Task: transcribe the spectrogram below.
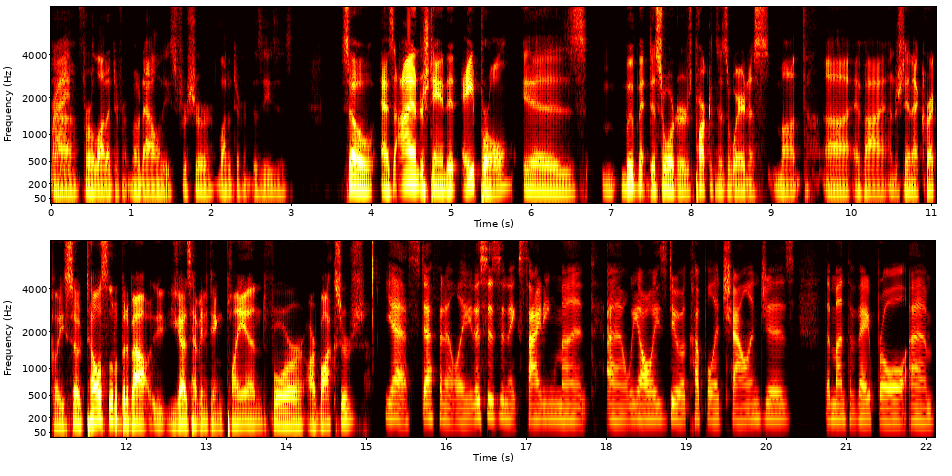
right. uh, for a lot of different modalities for sure a lot of different diseases so, as I understand it, April is Movement Disorders Parkinson's Awareness Month, uh, if I understand that correctly. So, tell us a little bit about you guys have anything planned for our boxers? Yes, definitely. This is an exciting month. Uh, we always do a couple of challenges the month of April. Um,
